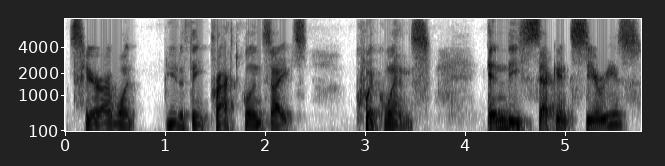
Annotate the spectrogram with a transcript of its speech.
It's here I want you to think practical insights, quick wins. In the second series,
